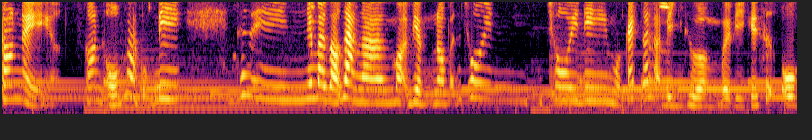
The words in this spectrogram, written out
con này con ốm mà cũng đi. Thế thì nhưng mà rõ ràng là mọi việc nó vẫn trôi trôi đi một cách rất là bình thường bởi vì cái sự ốm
